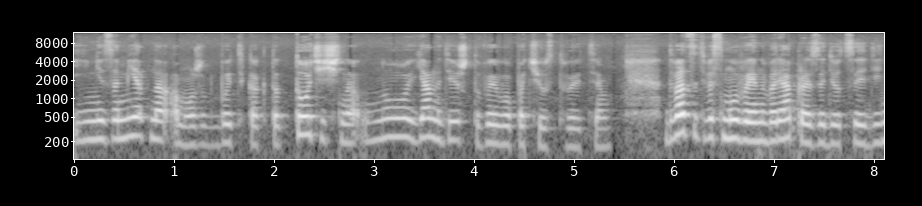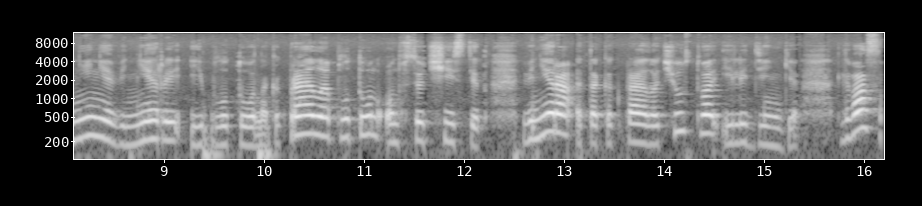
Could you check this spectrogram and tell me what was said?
и незаметно, а может быть как-то точечно, но я надеюсь, что вы его почувствуете. 28 января произойдет соединение Венеры и Плутона. Как правило, Плутон, он все чистит. Венера – это, как правило, чувства или деньги. Для вас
